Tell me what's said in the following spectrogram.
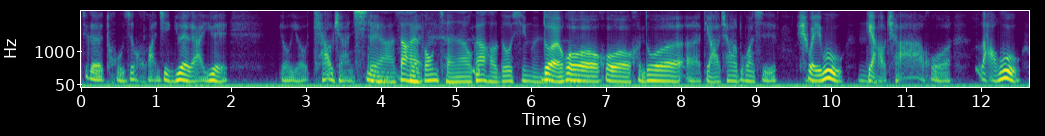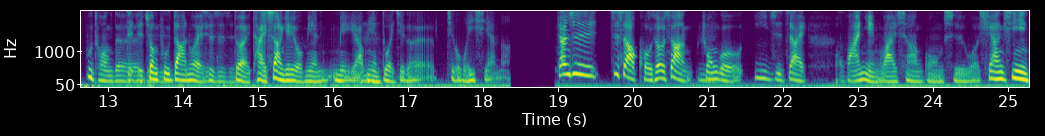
这个投资环境越来越。有有挑战性，对啊，上海封城啊，我看到好多新闻，对，或或很多呃调查，不管是税务调查或劳务不同的政府单位，是是是，对，台上也有面面要面对这个这个危险了。但是至少口头上，中国一直在欢迎外商公司，我相信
